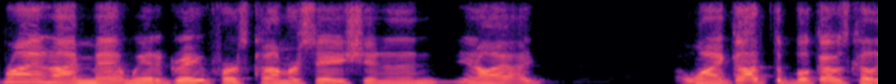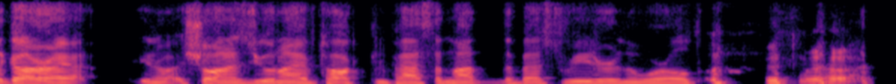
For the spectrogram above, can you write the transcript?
Ryan and I met, and we had a great first conversation. And then, you know, I, when I got the book, I was kind of like, all right, you know, Sean, as you and I have talked in the past, I'm not the best reader in the world. uh-huh.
